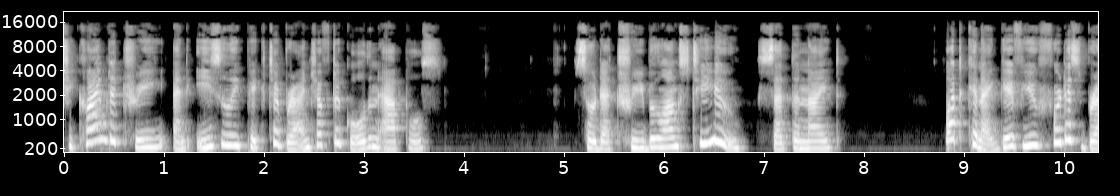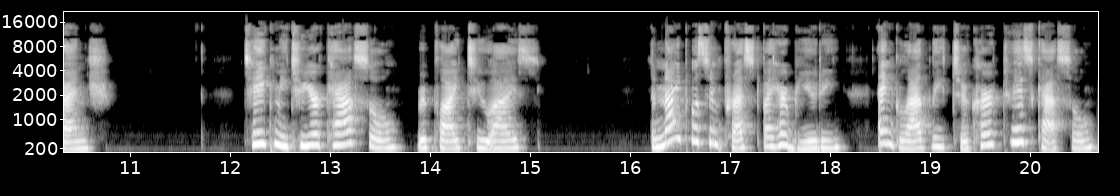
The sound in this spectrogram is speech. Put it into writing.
She climbed a tree and easily picked a branch of the golden apples. So that tree belongs to you, said the knight. What can I give you for this branch? Take me to your castle, replied Two Eyes. The knight was impressed by her beauty and gladly took her to his castle.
